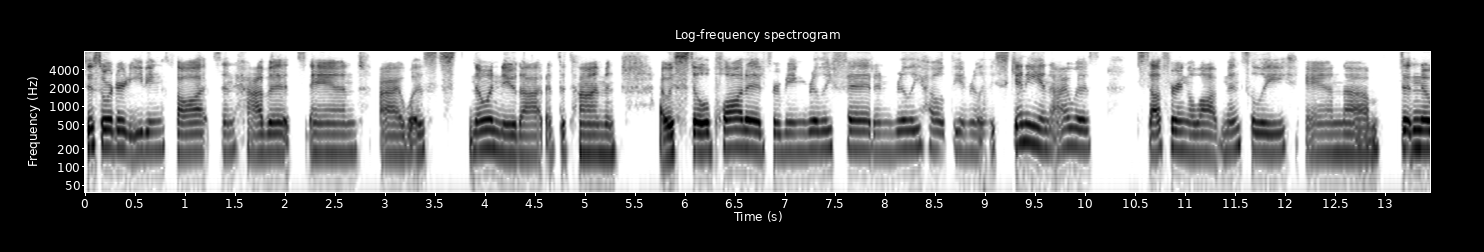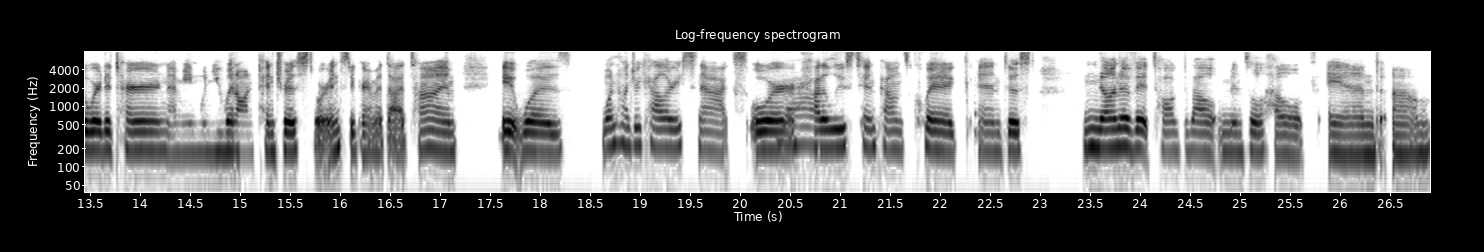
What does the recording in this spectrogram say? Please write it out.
disordered eating thoughts and habits. And I was, no one knew that at the time. And I was still applauded for being really fit and really healthy and really skinny. And I was suffering a lot mentally and um, didn't know where to turn. I mean, when you went on Pinterest or Instagram at that time, it was 100 calorie snacks or how to lose 10 pounds quick and just none of it talked about mental health and um,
